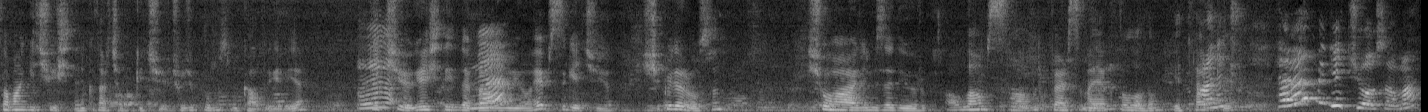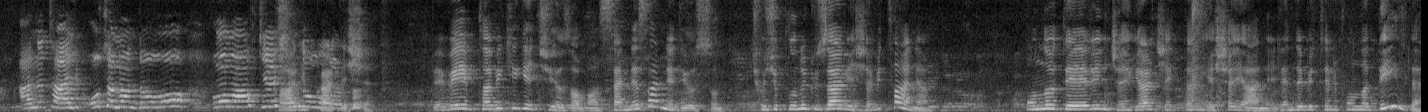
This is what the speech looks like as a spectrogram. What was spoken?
zaman geçiyor işte. Ne kadar çabuk geçiyor. Çocukluğumuz mu kaldı geriye? Geçiyor. Geçtiğinde kalmıyor. Hepsi geçiyor. Şükürler olsun. Şu halimize diyorum. Allah'ım sağlık versin ayakta olalım. Yeter Anne ki. hemen mi geçiyor o zaman? Anne Talip o zaman da o 16 yaşında Talip olurdu. kardeşi. Bebeğim tabii ki geçiyor zaman. Sen ne zannediyorsun? Çocukluğunu güzel yaşa bir tanem. Onu değerince gerçekten yaşa yani. Elinde bir telefonla değil de.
